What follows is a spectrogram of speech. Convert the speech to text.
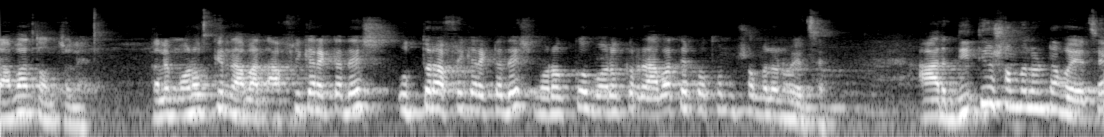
রাবাত অঞ্চলে। তাহলে মরক্কের রাবাত আফ্রিকার একটা দেশ, উত্তর আফ্রিকার একটা দেশ, মরক্কো, মরক্কোর রাবাতে প্রথম সম্মেলন হয়েছে। আর দ্বিতীয় সম্মেলনটা হয়েছে,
